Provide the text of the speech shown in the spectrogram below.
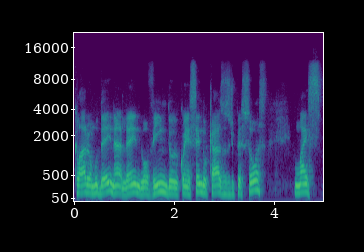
claro, eu mudei, né, lendo, ouvindo, conhecendo casos de pessoas, mas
